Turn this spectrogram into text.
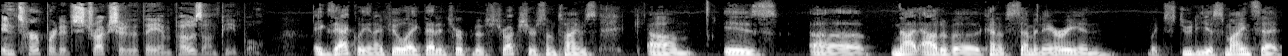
interpretive structure that they impose on people. Exactly, and I feel like that interpretive structure sometimes um, is uh, not out of a kind of seminarian, like studious mindset,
